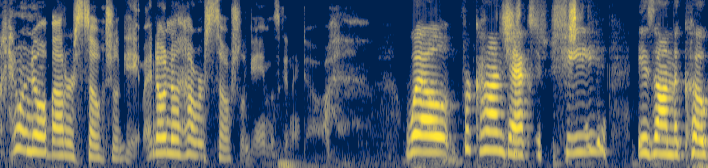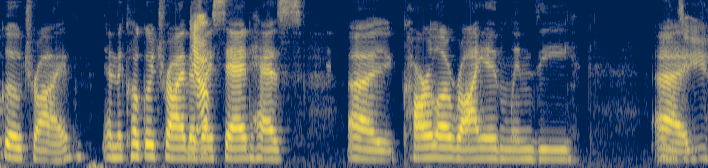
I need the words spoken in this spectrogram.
I don't know about her social game. I don't know how her social game is going to go. Well, for context, She's- she is on the Coco tribe, and the Coco tribe, as Yep. I said, has uh, Karla, Ryan, Lindsay, uh, Lindsay.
